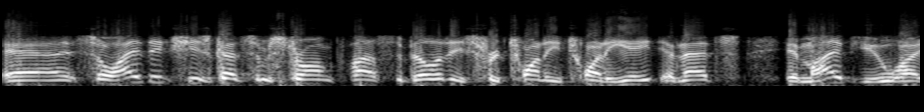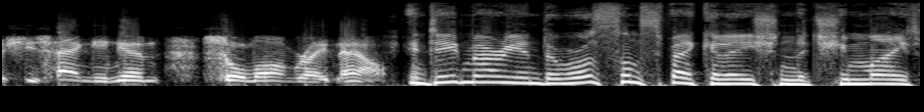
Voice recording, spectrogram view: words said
Uh, so I think she's got some strong possibilities for 2028 and that's, in my view, why she's hanging in so long right now. Indeed, Marion, there was some speculation that she might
